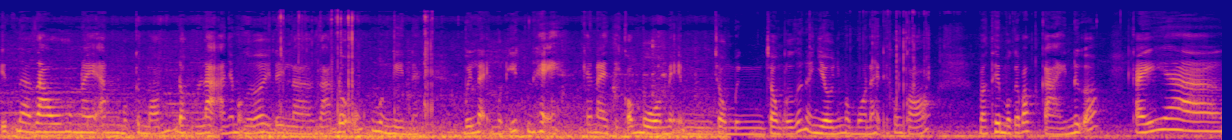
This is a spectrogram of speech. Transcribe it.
ít rau hôm nay ăn một cái món độc lạ nha mọi người ơi. Đây là giá đỗ một nghìn này. Với lại một ít hẹ. Cái này thì có mùa mẹ chồng mình trồng được rất là nhiều nhưng mà mùa này thì không có và thêm một cái bắp cải nữa. Cái à,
